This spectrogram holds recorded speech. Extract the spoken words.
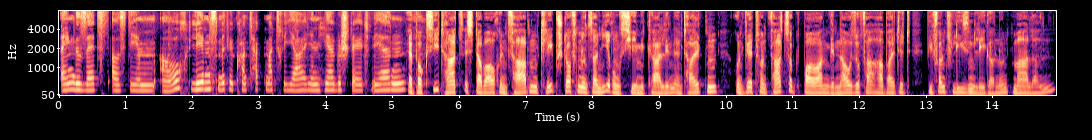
eingesetzt, aus dem auch Lebensmittelkontaktmaterialien hergestellt werden. Epoxidharz ist aber auch in Farben, Klebstoffen und Sanierungschemikalien enthalten und wird von Fahrzeugbauern genauso verarbeitet wie von Fliesenlegern und Malern.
